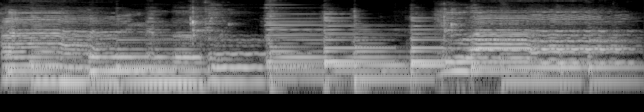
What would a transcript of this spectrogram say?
I remember who you are.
